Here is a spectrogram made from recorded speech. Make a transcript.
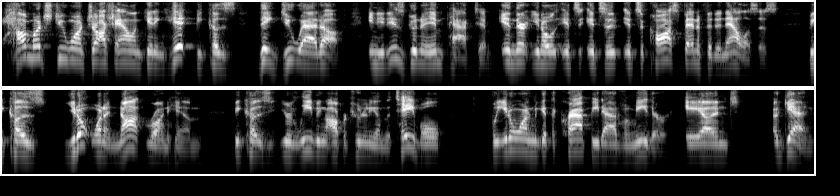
how much do you want Josh Allen getting hit? Because they do add up and it is going to impact him. And there, you know, it's it's a it's a cost benefit analysis because you don't want to not run him because you're leaving opportunity on the table, but you don't want him to get the crap beat out of him either. And again,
